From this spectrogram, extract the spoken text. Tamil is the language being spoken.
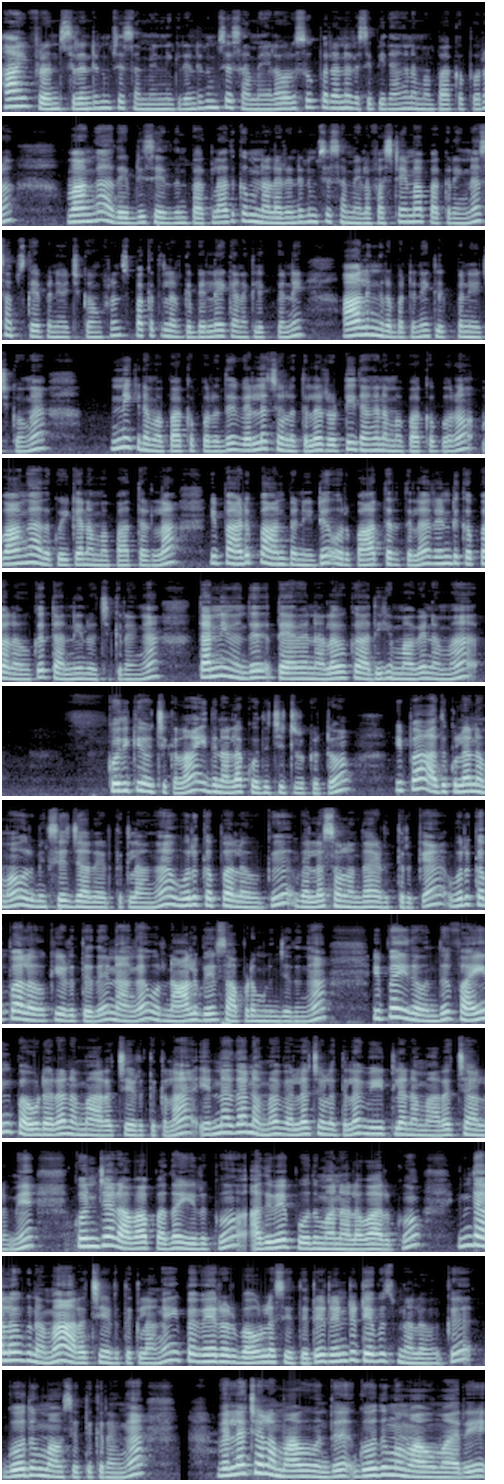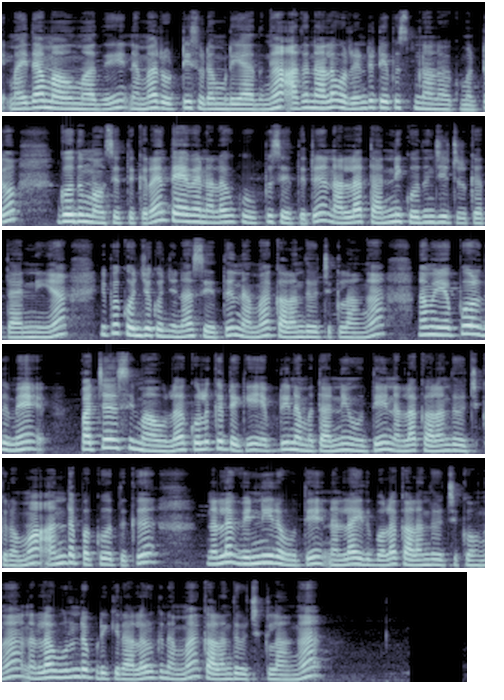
ஹாய் ஃப்ரெண்ட்ஸ் ரெண்டு நிமிஷம் சமையல். இன்றைக்கி ரெண்டு நிமிஷம் சமையல ஒரு சூப்பரான ரெசிபி தாங்க நம்ம பார்க்க போகிறோம் வாங்க அதை எப்படி செய்யுதுன்னு பார்க்கலாம். அதுக்கு முன்னால் ரெண்டு நிமிஷம் சமையலை ஃபஸ்ட் டைமாக பார்க்குறீங்கன்னா சப்ஸ்கிரைப் பண்ணி வச்சுக்கோங்க ஃப்ரெண்ட்ஸ் பக்கத்தில் இருக்க பெல் கிளிக் பண்ணி ஆளுங்கிற பட்டனே கிளிக் பண்ணி வச்சுக்கோங்க. இன்றைக்கி நம்ம பார்க்க போகிறது வெள்ளைச்சோளத்தில் ரொட்டி தாங்க நம்ம பார்க்க போகிறோம் வாங்க அதை குயிக்காக நம்ம பார்த்துடலாம் இப்போ அடுப்பு ஆன் பண்ணிவிட்டு ஒரு பாத்திரத்தில் ரெண்டு கப் அளவுக்கு தண்ணீர் வச்சுக்கிறேங்க. தண்ணி வந்து தேவையான அளவுக்கு அதிகமாகவே நம்ம கொதிக்க வச்சுக்கலாம். இது நல்லா கொதிச்சிட்டு இருக்கட்டும் இப்போ அதுக்குள்ளே நம்ம ஒரு மிக்சர் ஜாரை எடுத்துக்கலாங்க. ஒரு கப் அளவுக்கு வெள்ளை சோளம் தான் எடுத்திருக்கேன். ஒரு கப் அளவுக்கு எடுத்தது நாங்கள் ஒரு நாலு பேர் சாப்பிட முடிஞ்சதுங்க. இப்போ இதை வந்து ஃபைன் பவுடராக நம்ம அரைச்சி எடுத்துக்கலாம். என்ன தான் நம்ம வெள்ளைச்சோளத்தில் வீட்டில் நம்ம அரைச்சாலுமே கொஞ்சம் ரவா பதம் இருக்கும். அதுவே போதுமான அளவாக இருக்கும். இந்த அளவுக்கு நம்ம அரைச்சி எடுத்துக்கலாங்க. இப்போ வேறொரு பவுலில் சேர்த்துட்டு ரெண்டு டேபிள் ஸ்பூன் அளவுக்கு கோதுமை மாவு சேர்த்துக்கிறேங்க. வெள்ளைச்சோள மாவு வந்து கோதுமை மாவு மாதிரி மைதா மாவு மாதிரி நம்ம ரொட்டி சுட முடியாதுங்க. அதனால் ஒரு ரெண்டு டேபிள் ஸ்பூன் அளவுக்கு மட்டும் கோதுமை மாவு சேர்த்துக்கிறேன். தேவையான அளவுக்கு உப்பு சேர்த்துட்டு நல்லா தண்ணி கொதிஞ்சிட்டு இருக்க தண்ணியை இப்போ கொஞ்சம் கொஞ்சமாக சேர்த்து நம்ம கலந்து வச்சுக்கலாங்க. நம்ம எப்பொழுதுமே பச்சரிசி மாவில் கொழுக்கட்டைக்கு எப்படி நம்ம தண்ணி ஊற்றி நல்லா கலந்து வச்சுக்கிறோமோ அந்த பக்குவத்துக்கு நல்லா வெந்நீரை ஊற்றி நல்லா இது போல் கலந்து வச்சுக்கோங்க. நல்லா உருண்டை பிடிக்கிற அளவுக்கு நம்ம கலந்து வச்சுக்கலாங்க.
